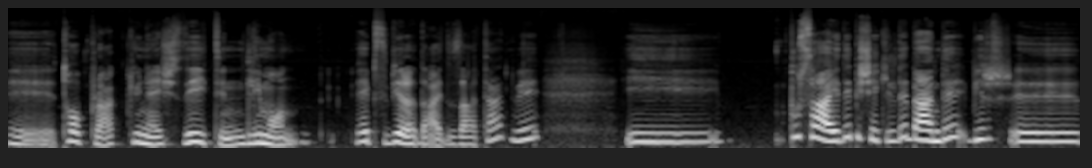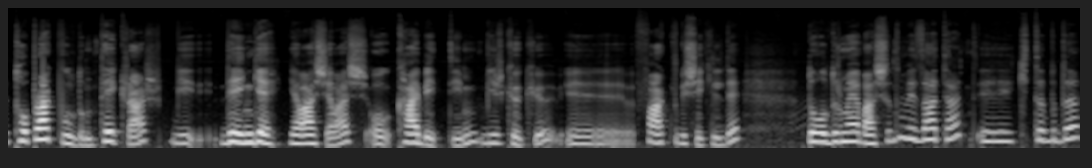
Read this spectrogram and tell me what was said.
e, toprak, güneş, zeytin, limon hepsi bir aradaydı zaten ve e, bu sayede bir şekilde ben de bir e, toprak buldum tekrar bir denge yavaş yavaş o kaybettiğim bir kökü e, farklı bir şekilde doldurmaya başladım ve zaten e, kitabı da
